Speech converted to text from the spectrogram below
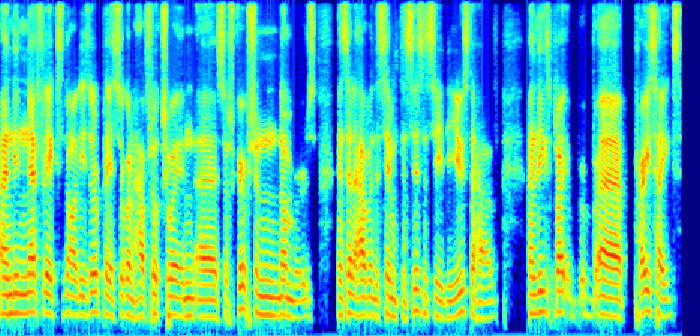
And in Netflix and all these other places, they're going to have fluctuating uh, subscription numbers instead of having the same consistency they used to have. And these uh, price hikes,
